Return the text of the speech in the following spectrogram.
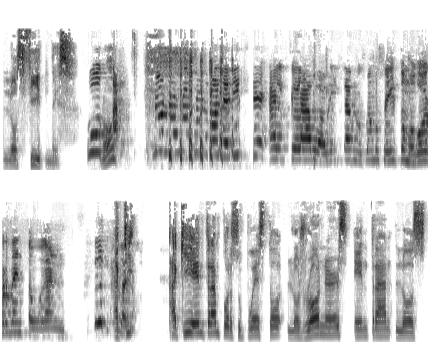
los fitness. ¿no? No, no, no, no, le diste al clavo. Ahorita nos vamos a ir como gorda en tobogán. Aquí, Aquí entran, por supuesto, los runners, entran los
